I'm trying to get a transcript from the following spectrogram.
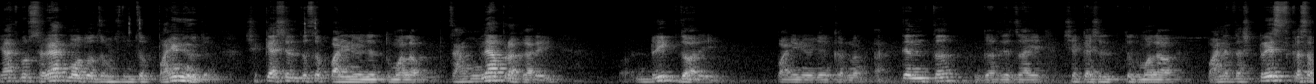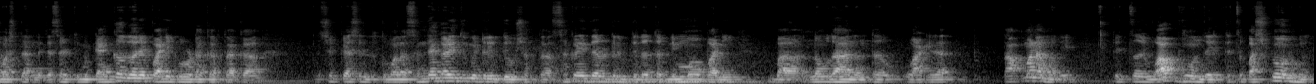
याचबरोबर सगळ्यात महत्त्वाचं म्हणजे तुमचं पाणी नियोजन शक्य असेल तसं पाणी नियोजन तुम्हाला चांगल्या प्रकारे ड्रीपद्वारे पाणी नियोजन करणं अत्यंत गरजेचं आहे. शक्य असेल तर तुम्हाला पाण्याचा स्ट्रेस कसा बसणार नाही? त्यासाठी तुम्ही टँकरद्वारे पाणी पुरवठा करता का? शक्य असेल तर तुम्हाला संध्याकाळी तुम्ही ड्रीप देऊ शकता. सकाळी जर ड्रीप दिलं तर निम्म पाणी बा नऊ दहा नंतर वाढलेल्या तापमानामध्ये त्याचं वाफ होऊन जाईल त्याचं बाष्पीभवन होईल.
